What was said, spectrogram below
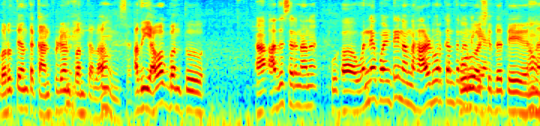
ಬರುತ್ತೆ ಅಂತ ಕಾನ್ಫಿಡೆಂಟ್ ಬಂತಲ್ಲ? ಅದು ಯಾವಾಗ ಬಂತು? ಅದು ಸರ್ ನಾನು ಒಂದೇ ಒಂದನೇ ಪಾಯಿಂಟ್ ನನ್ನ ಹಾರ್ಡ್ ವರ್ಕ್ ಅಂತ ಪೂರ್ವ ಸಿದ್ಧತೆಯನ್ನ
